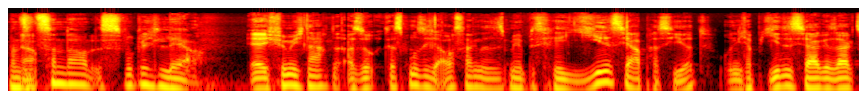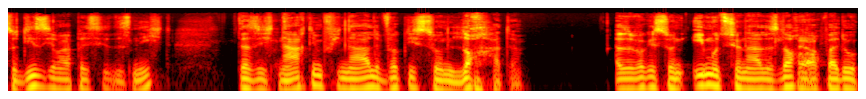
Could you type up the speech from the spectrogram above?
man Ja. sitzt dann da und ist wirklich leer. Ja, ich fühle mich nach, also das muss ich auch sagen, das ist mir bisher jedes Jahr passiert. Und ich habe jedes Jahr gesagt, so dieses Jahr passiert es nicht, dass ich nach dem Finale wirklich so ein Loch hatte. Also wirklich so ein emotionales Loch, Ja. auch weil du,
